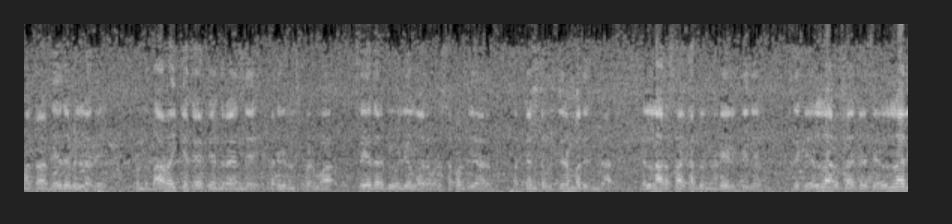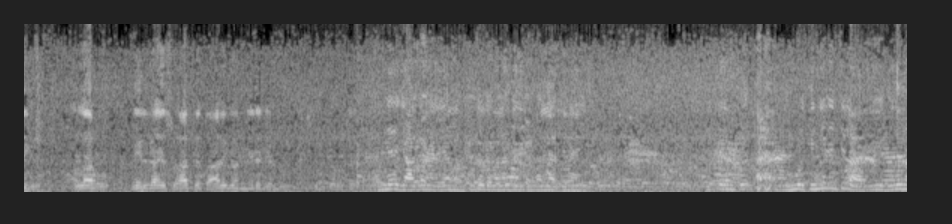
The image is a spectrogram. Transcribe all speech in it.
ಮತ, ಭೇದವಿಲ್ಲದೆ ಒಂದು ಭಾವೈಕ್ಯತೆಯ ಕೇಂದ್ರ ಎಂದೇ ಪರಿಗಣಿಸಲ್ಪಡುವ ಸೈಯದ್ ಅರಬಿ ವಲಿಯುಲ್ಲಾರವರ ಸಫರ್ ಜಿಯಾರ ಅತ್ಯಂತ ವಿಜೃಂಭದಿಂದ ಎಲ್ಲರ ಸಹಕಾರದಲ್ಲಿ ನಡೆಯಲಿಕ್ಕಿದೆ. ಇದಕ್ಕೆ ಎಲ್ಲರೂ ಸಹಕರಿಸಿ ಎಲ್ಲರಿಗೂ ಅಲ್ಲಾಹು ದೀರ್ಘಾಯುಷು ಆಫಿಯತ್ ಆರೋಗ್ಯವನ್ನು ನೀಡಲಿ ಎಂದು ಒಂದೇ ಜಾಗ ಏನು ಫೋಟೋದ ಬಲದ ಮಲ್ಲಾರ್ತಿನ ಇತ್ತೆ ಮೂರು ಕಿಂಗಿಡಿಂಚಿಲ್ಲ ಈ ಗುರುನ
